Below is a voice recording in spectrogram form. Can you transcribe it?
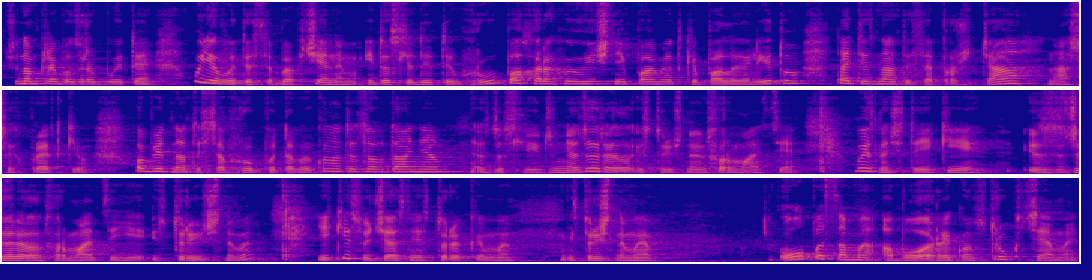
що нам треба зробити, уявити себе вченим і дослідити в групах археологічні пам'ятки палеоліту та дізнатися про життя наших предків, об'єднатися в групи та виконати завдання з дослідження джерел історичної інформації, визначити, які з джерел інформації є історичними, які сучасні істориками, історичними описами або реконструкціями.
